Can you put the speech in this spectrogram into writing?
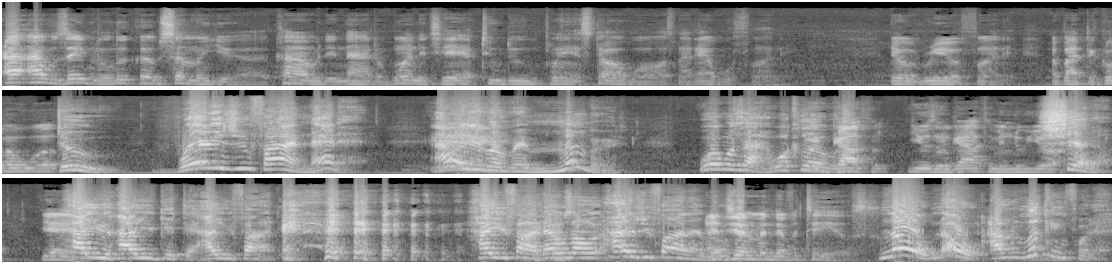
I, I, was able to look up some of your uh, comedy now. The one that you have two dudes playing Star Wars. Now that was funny. That was real funny about the glow up. Dude, where did you find that at? I don't even remember. Where was I? What club In was Gotham. You was in Gotham in New York. Shut up. Yeah. How you how you get that? How you find it? how you find that was on? How did you find that, A gentleman never tells. No, no, I'm looking for that.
